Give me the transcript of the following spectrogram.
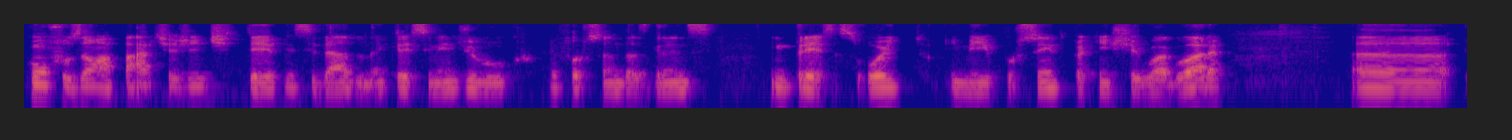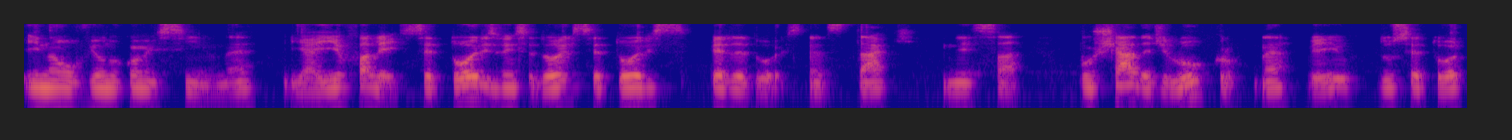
confusão à parte, a gente teve esse dado, né? Crescimento de lucro, reforçando as grandes empresas, 8,5% para quem chegou agora uh, e não ouviu no comecinho, né? E aí eu falei, setores vencedores, setores perdedores. Né? Destaque nessa puxada de lucro, né? Veio do setor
